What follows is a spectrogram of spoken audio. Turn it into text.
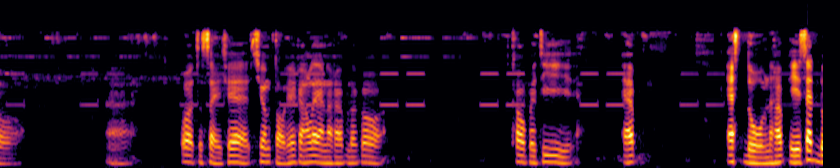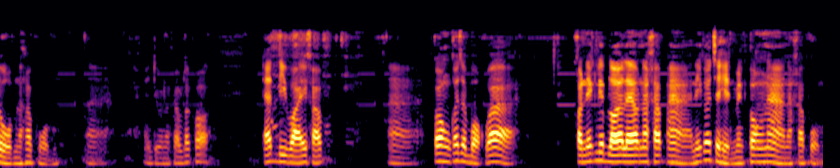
ต่ออ่าก็จะใส่แค่เชื่อมต่อแค่ครั้งแรกนะครับ แล้วก็เข้าไปที่แอป S Dome นะครับ AZ Dome นะครับผม อ่า ให้ดูนะครับ แล้วก็ Add Device ครับ อ่ากล้องก็จะบอกว่า Connect เรียบร้อยแล้วนะครับ อ่าอันนี้ก็จะเห็นเป็นกล้องหน้านะครับผม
